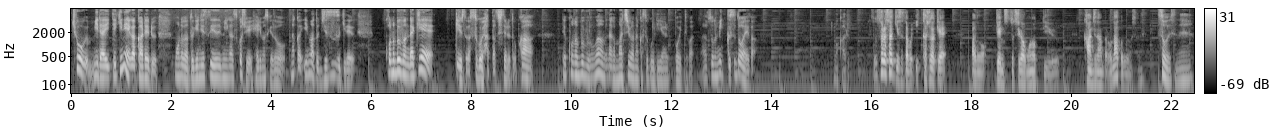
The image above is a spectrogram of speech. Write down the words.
超未来的に描かれるものだと現実味が少し減りますけど、なんか今と地続きで、この部分だけ技術がすごい発達してるとか、で、この部分は、なんか街はなんかすごいリアルっぽいとか、そのミックス度合いがわかる。それはさっき言った多分一箇所だけ、あの、現実と違うものっていう感じなんだろうなと思いましたね。そうですね。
